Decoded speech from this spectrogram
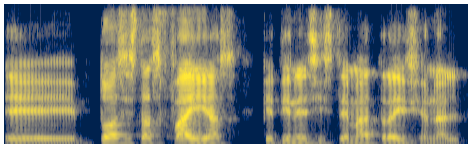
eh, todas estas fallas que tiene el sistema tradicional.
